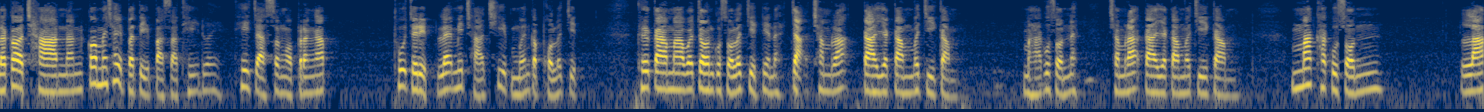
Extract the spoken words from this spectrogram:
แล้วก็ฌานนั้นก็ไม่ใช่ปฏิปัสสธิด้วย ที่จะสงบระงับทุจริต และมิจฉาชีพเหมือนกับผลจิต คือการมาวจรกุศลจิตเนี่ยนะจะชำระกายกรรมวจีกรรม มหากุศลนะชำระกายกรรมวจีกรรมมัคคกุศลละ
